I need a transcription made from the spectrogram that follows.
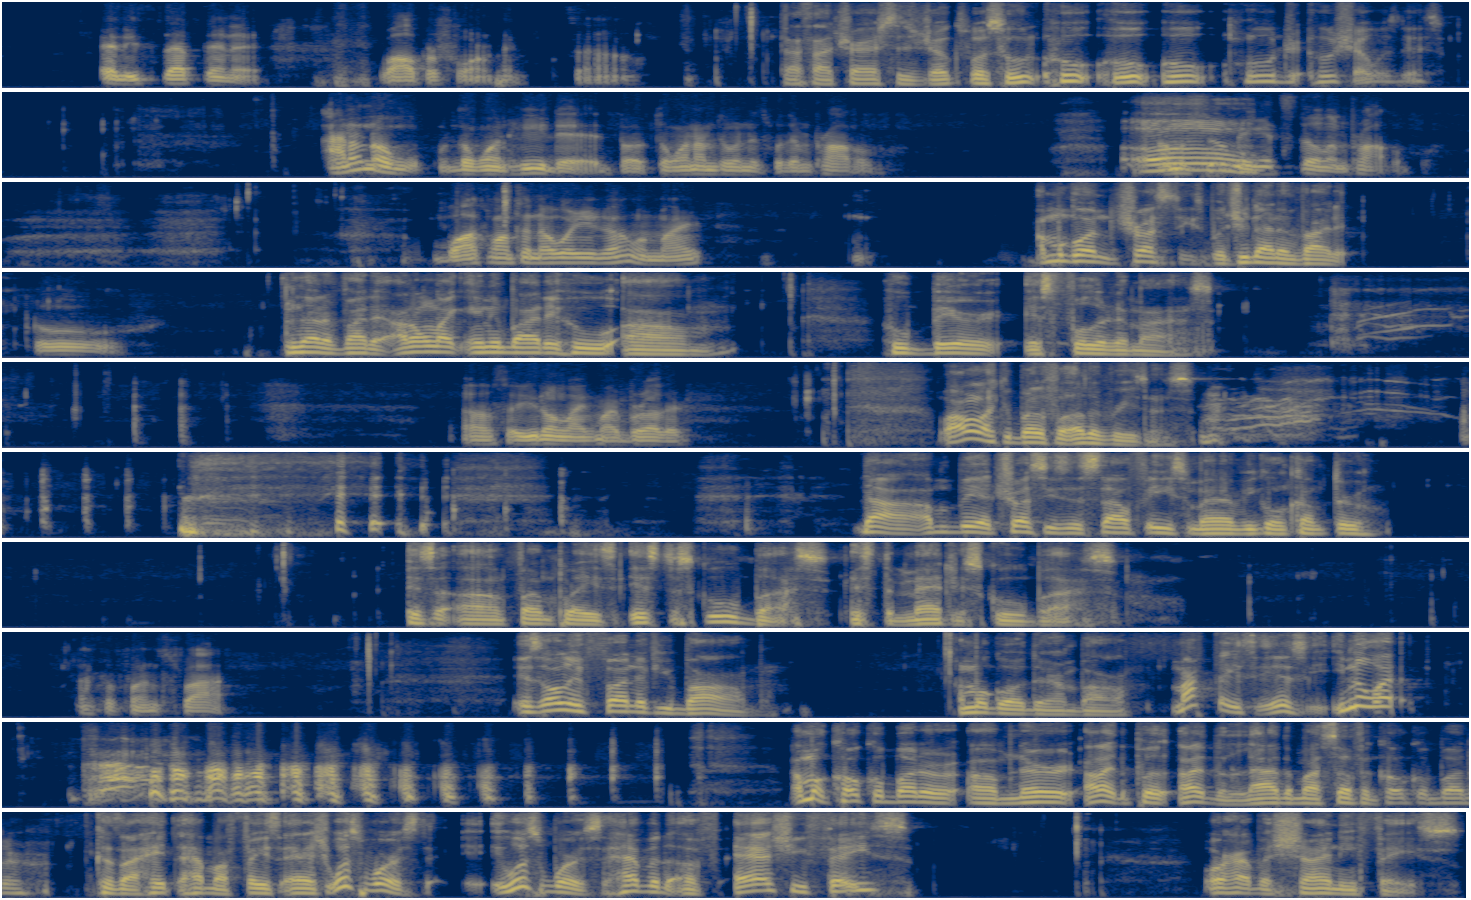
and he stepped in it while performing. So That's how trash his jokes was. Who who who who who who show was this? I don't know the one he did, but the one I'm doing is with improbable. I'm Oh. assuming it's still improbable. Watts want to know where you're going, Mike. I'm gonna Trusty's, but you're not invited. Ooh. You're not invited. I don't like anybody who um who beard is fuller than mine. Oh, so you don't like my brother? Well, I don't like your brother for other reasons. nah, I'm gonna be at Trusty's in Southeast, man. If you gonna come through. It's a um, fun place. It's the school bus. It's the magic school bus. That's a fun spot. It's only fun if you bomb. I'm gonna go out there and bomb. My face is. You know what? I'm a cocoa butter um nerd. I like to put I like to lather myself in cocoa butter because I hate to have my face ashy. What's worse? What's worse? Having a ashy face or have a shiny face?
